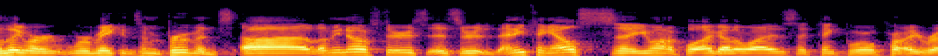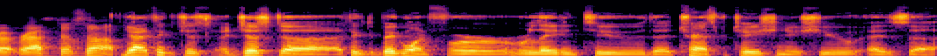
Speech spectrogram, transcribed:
sounds like we're, we're making some improvements. Uh, let me know if there's is there anything else uh, you want to plug. Otherwise, I think we'll probably wrap, wrap this up. Yeah, I think just just uh, I think the big one for relating to the transportation issue is uh,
